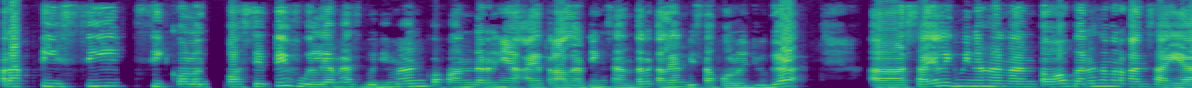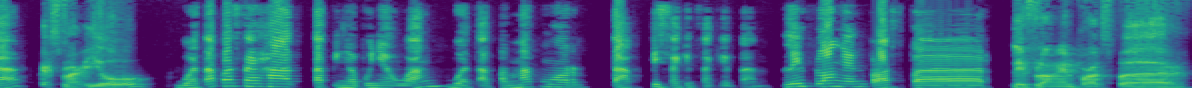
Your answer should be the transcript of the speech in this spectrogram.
praktisi psikologi positif William S. Budiman, co-foundernya Aetra Learning Center. Kalian bisa follow juga. Uh, saya Ligwina Hananto, bareng sama rekan saya. Alex Mario. Buat apa sehat tapi nggak punya uang? Buat apa makmur tapi sakit-sakitan? Live long and prosper. Live long and prosper.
